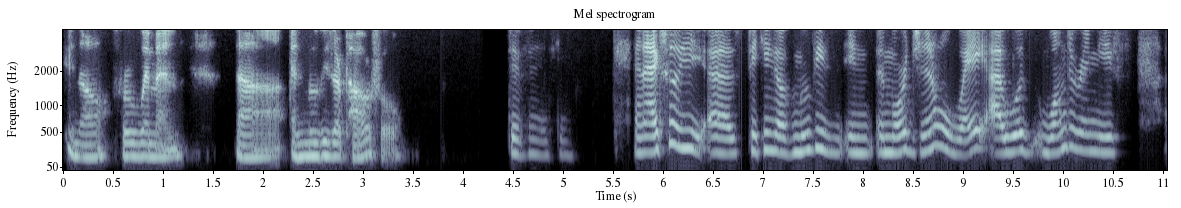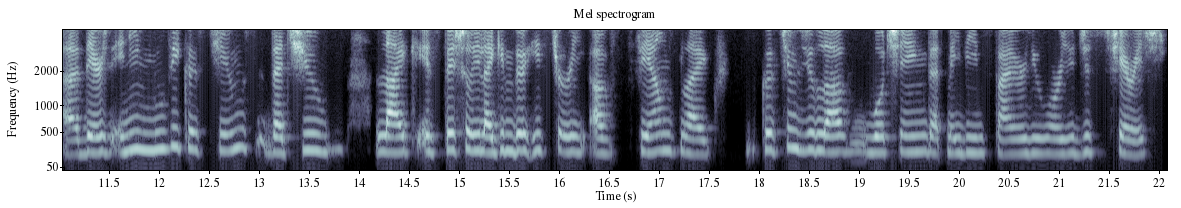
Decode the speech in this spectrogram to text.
you know for women uh, and movies are powerful. Definitely. And actually uh, speaking of movies in a more general way i was wondering if uh, there's any movie costumes that you like especially like in the history of films like costumes you love watching that maybe inspire you or you just cherish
